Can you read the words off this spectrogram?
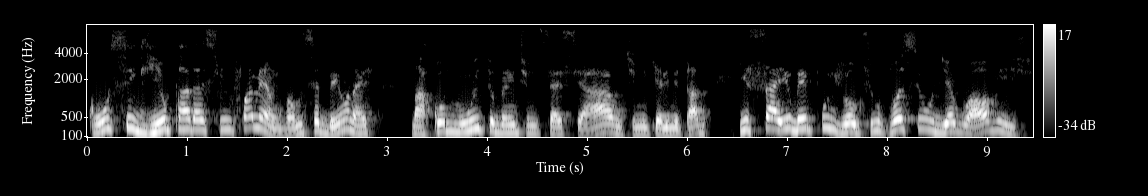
conseguiu parar esse time do Flamengo. Vamos ser bem honestos. Marcou muito bem o time do CSA, um time que é limitado, e saiu bem para o jogo. Se não fosse o Diego Alves,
